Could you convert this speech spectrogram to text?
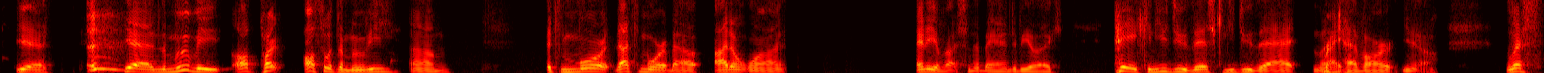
Yeah. Yeah. And the movie, all part also with the movie, um, it's more that's more about I don't want any of us in the band to be like, hey, can you do this? Can you do that? Like Right. have our, you know, less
